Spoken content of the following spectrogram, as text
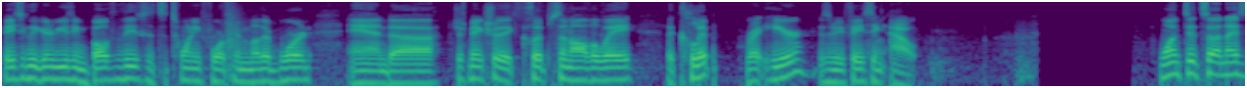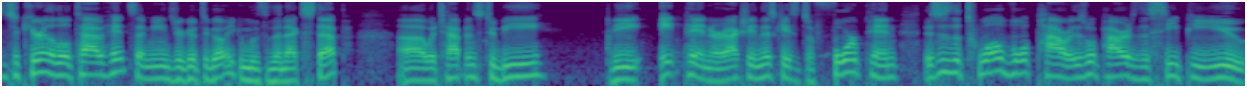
Basically, you're going to be using both of these. It's a 24-pin motherboard. And uh, just make sure that it clips in all the way. The clip right here is going to be facing out. Once it's uh, nice and secure and the little tab hits, that means you're good to go. You can move to the next step, uh, which happens to be the 8-pin, or actually in this case it's a 4-pin. This is the 12-volt power. This is what powers the CPU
